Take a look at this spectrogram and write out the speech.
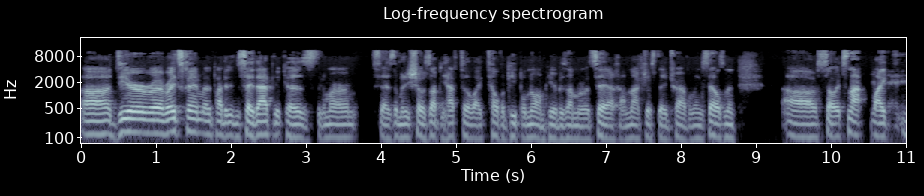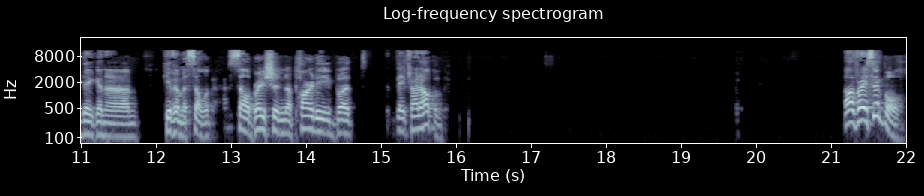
uh, dear uh, Reitzchem. I probably didn't say that because the Gemara says that when he shows up, you have to like tell the people, no, I'm here because I'm a I'm not just a traveling salesman. Uh, so it's not like they're gonna give him a cele- celebration, a party, but they try to help him. Oh, very simple.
